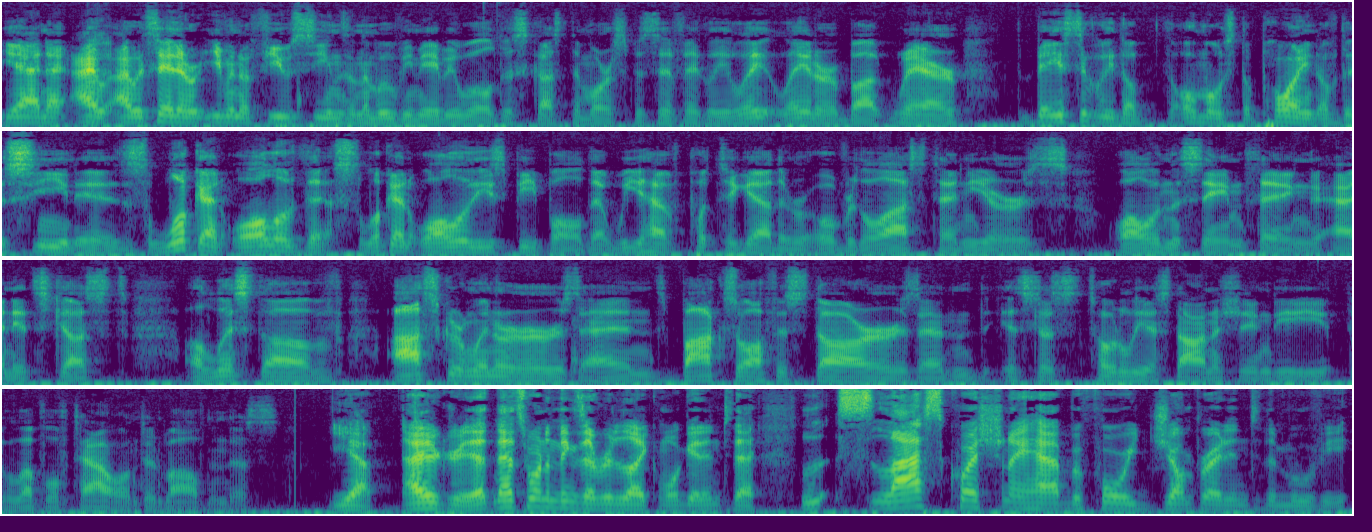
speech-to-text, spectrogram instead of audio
Yeah, and I, I, I would say there are even a few scenes in the movie. Maybe we'll discuss them more specifically late, later. But where basically the almost the point of the scene is: look at all of this. Look at all of these people that we have put together over the last ten years, all in the same thing, and it's just a list of Oscar winners and box office stars, and it's just totally astonishing the, the level of talent involved in this. Yeah, I agree. That, that's one of the things I really like, and we'll get into that. L- s- last question I have before we jump right into the movie.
